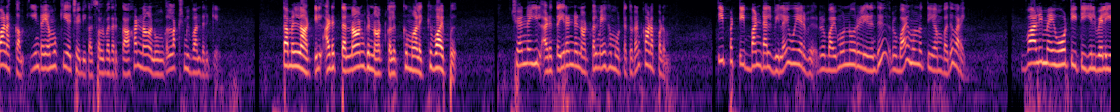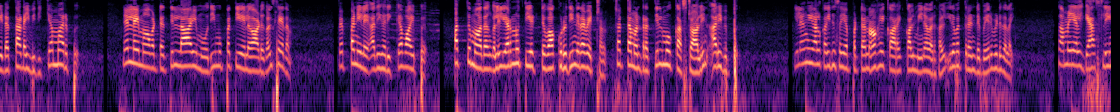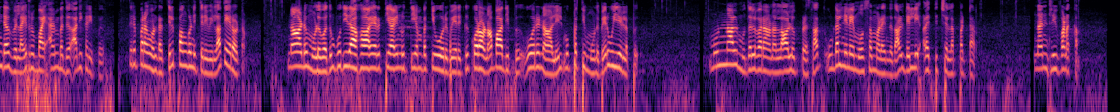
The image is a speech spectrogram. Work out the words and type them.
வணக்கம். இன்றைய முக்கிய செய்திகள் சொல்வதற்காக நான் உங்கள் லக்ஷ்மி வந்திருக்கேன். தமிழ்நாட்டில் அடுத்த நான்கு நாட்களுக்கு மழைக்கு வாய்ப்பு. சென்னையில் அடுத்த இரண்டு நாட்கள் மேகமூட்டத்துடன் காணப்படும். தீப்பெட்டி பண்டல் விலை உயர்வு ரூபாய் முன்னூறிலிருந்து ரூபாய் முன்னூற்றி ஐம்பது வரை. வலிமை ஓடிடியில் வெளியிட தடை விதிக்க மறுப்பு. நெல்லை மாவட்டத்தில் லாரி மோதி முப்பத்தி ஏழு ஆடுகள் சேதம். வெப்பநிலை அதிகரிக்க வாய்ப்பு. பத்து மாதங்களில் இருநூத்தி எட்டு வாக்குறுதி நிறைவேற்றம் சட்டமன்றத்தில் மு க ஸ்டாலின் அறிவிப்பு. இலங்கையால் கைது செய்யப்பட்ட நாகை காரைக்கால் மீனவர்கள் இருபத்தி ரெண்டு பேர் விடுதலை. சமையல் கேஸ் சிலிண்டர் விலை ரூபாய் ஐம்பது அதிகரிப்பு. திருப்பரங்குன்றத்தில் பங்குனி திருவிழா தேரோட்டம். நாடு முழுவதும் புதிதாக ஆயிரத்தி ஐநூற்றி எண்பத்தி ஒரு பேருக்கு கொரோனா பாதிப்பு. ஒரு நாளில் முப்பத்தி மூணு பேர் உயிரிழப்பு. முன்னாள் முதல்வரான லாலு பிரசாத் உடல்நிலை மோசமடைந்ததால் டெல்லி அழைத்துச் செல்லப்பட்டார். நன்றி வணக்கம்.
